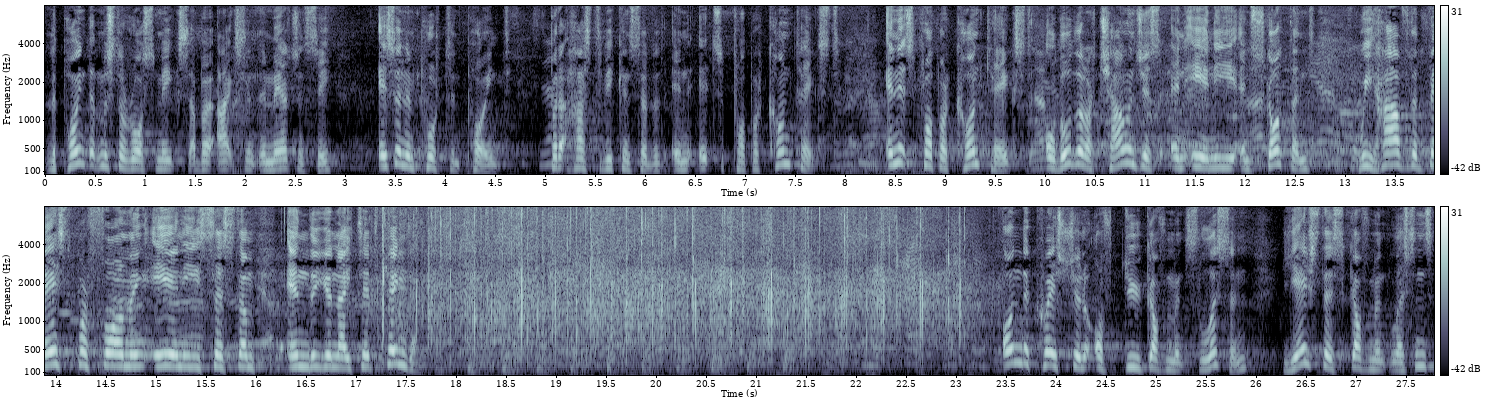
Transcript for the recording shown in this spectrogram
the point that Mr Ross makes about accident and emergency is an important point, but it has to be considered in its proper context. In its proper context, although there are challenges in A&E in Scotland, we have the best performing A&E system in the United Kingdom. on the question of do governments listen, yes, this government listens.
